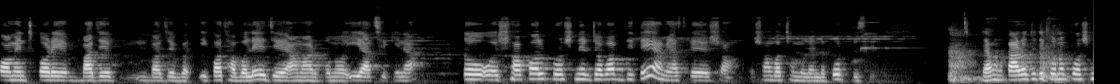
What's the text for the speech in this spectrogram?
কমেন্ট করে, বাজে বাজে ই কথা বলে যে আমার কোনো ই আছে কিনা। তো সকল প্রশ্নের জবাব দিতে আমি আজকে সংবাদ সম্মেলনটা করতেছি। এখন কারও যদি কোনো প্রশ্ন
